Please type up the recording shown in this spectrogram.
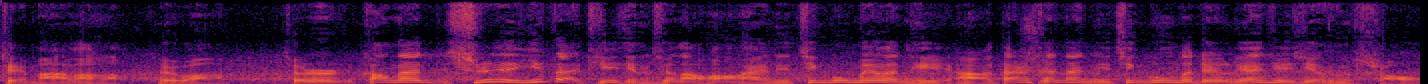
这麻烦了，对吧？就是刚才实际一再提醒青岛黄海，你进攻没问题啊，但是是现在你进攻的这个连续性少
